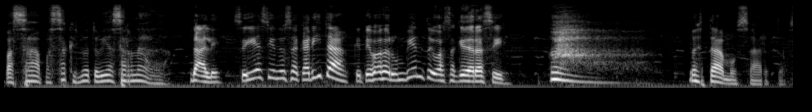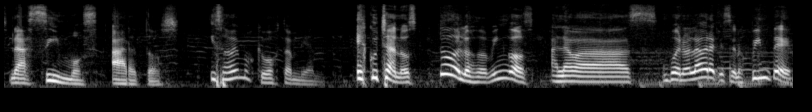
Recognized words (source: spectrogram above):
Pasá, pasá que no te voy a hacer nada. Dale, seguí haciendo esa carita que te va a dar un viento y vas a quedar así. Ah, no estamos hartos, nacimos hartos. Y sabemos que vos también. Escuchanos todos los domingos a las... Bueno, a la hora que se nos pinte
